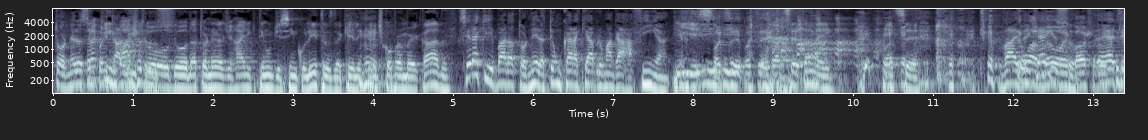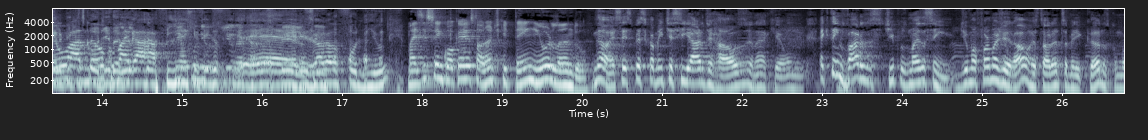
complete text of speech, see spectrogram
torneira Será que 50 embaixo do, litros. do- da torneira de Heineken tem um de 5 litros, daquele que a gente compra no mercado? Será que debaixo da torneira tem um cara que abre uma garrafinha e, Isso. Pode ser, pode ser. Pode ser também. Pode ser. vai Tem um que é anão isso? embaixo, é, tem um anão com uma ali, garrafinha que fica. né, É, ele joga o funil. Mas isso é em qualquer restaurante que tem em Orlando. Não, esse é especificamente esse Yard House, né? Que é um. É que tem vários desses tipos, mas assim, de uma forma geral, restaurantes americanos, como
